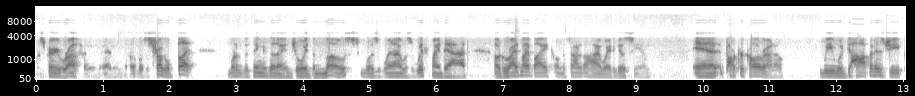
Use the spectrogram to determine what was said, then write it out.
was very rough and, and was a struggle. But one of the things that I enjoyed the most was when I was with my dad. I would ride my bike on the side of the highway to go see him, and Parker, Colorado. We would hop in his jeep.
